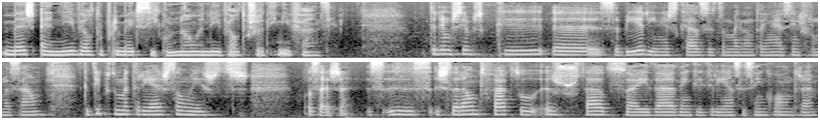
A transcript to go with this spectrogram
mas a nível do primeiro ciclo, não a nível do jardim de infância teremos sempre que uh, saber, e neste caso eu também não tenho essa informação, que tipo de materiais são estes. Ou seja, se, se estarão de facto ajustados à idade em que a criança se encontra,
